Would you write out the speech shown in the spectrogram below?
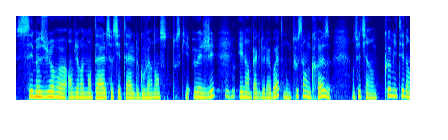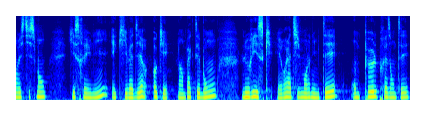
Ses mesures euh, environnementales, sociétales, de gouvernance, tout ce qui est ESG, mhm. et l'impact de la boîte. Donc tout ça on creuse. Ensuite il y a un comité d'investissement qui se réunit et qui va dire ok, l'impact est bon, le risque est relativement limité, on peut le présenter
